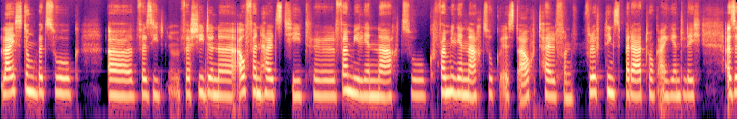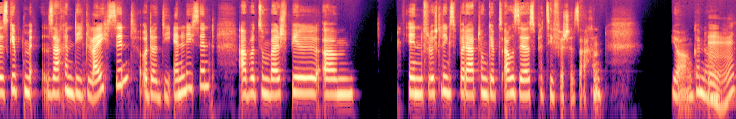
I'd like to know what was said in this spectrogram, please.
Leistungsbezug, äh, verschiedene Aufenthaltstitel, Familiennachzug. Familiennachzug ist auch Teil von Flüchtlingsberatung eigentlich. Also es gibt Sachen, die gleich sind oder die ähnlich sind, aber zum Beispiel ähm, in Flüchtlingsberatung gibt es auch sehr spezifische Sachen. Ja, genau. Mhm.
